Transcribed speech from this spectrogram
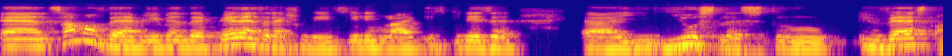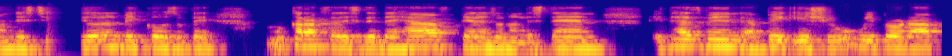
And some of them, even their parents are actually feeling like it is a, uh, useless to invest on these children because of the characteristics that they have. Parents don't understand. It has been a big issue we brought up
